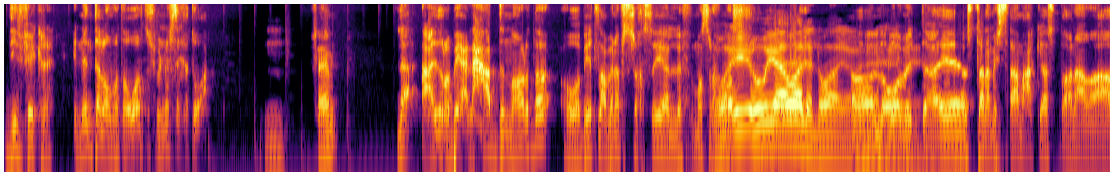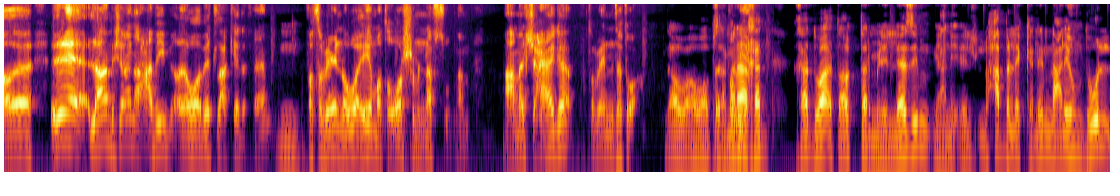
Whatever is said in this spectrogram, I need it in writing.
دي الفكرة. إن أنت لو ما طورتش من نفسك هتقع. مم. فاهم؟ لا علي ربيع لحد النهارده هو بيطلع بنفس الشخصية اللي في مسرح هو مصر. إيه هو يا اللي- ولا اللي هو آه اللي هو بت... إيه يا اسطى أنا مش سامعك يا اسطى أنا ما- إيه لا مش أنا حبيبي. هو بيطلع كده فاهم. فطبيعي إن هو إيه ما طورش من نفسه ما, عملش حاجة طبيعي إن أنت هتقع لا هو هو طبيعي. خد خد وقت أكتر من اللازم. يعني الحبة اللي اتكلمنا عليهم دول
